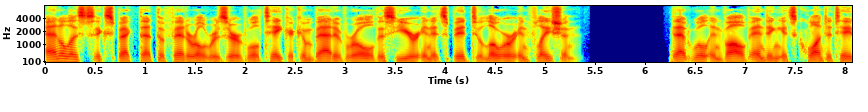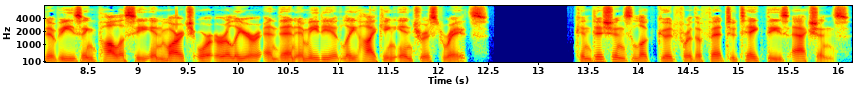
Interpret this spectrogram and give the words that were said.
Analysts expect that the Federal Reserve will take a combative role this year in its bid to lower inflation. That will involve ending its quantitative easing policy in March or earlier and then immediately hiking interest rates. Conditions look good for the Fed to take these actions.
